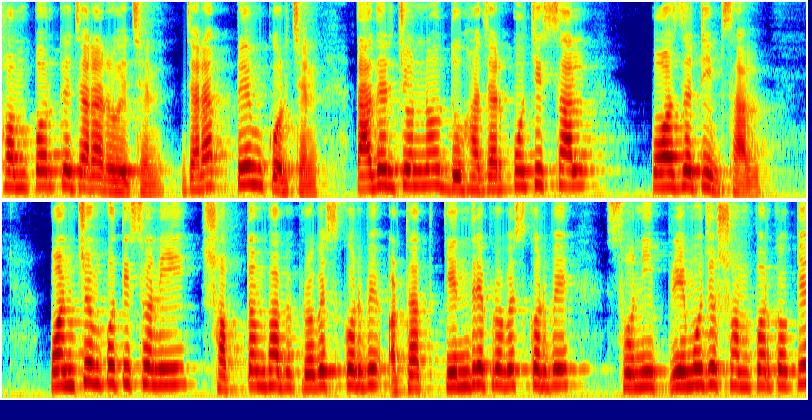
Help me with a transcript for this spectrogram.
সম্পর্কে যারা রয়েছেন, যারা প্রেম করছেন, তাদের জন্য দু হাজার পঁচিশ সাল পজিটিভ সাল। পঞ্চমপতি শনি সপ্তমভাবে প্রবেশ করবে, অর্থাৎ কেন্দ্রে প্রবেশ করবে। শনি প্রেমজ সম্পর্ককে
